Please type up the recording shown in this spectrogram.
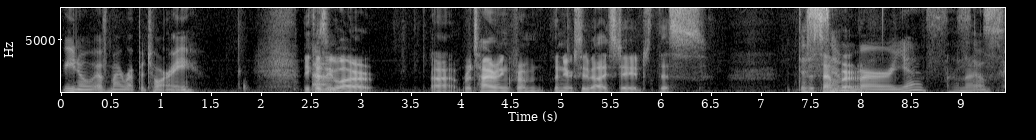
you know, of my repertory. because you um, are uh, retiring from the New York City Ballet stage this. December. yes. Oh, nice. so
